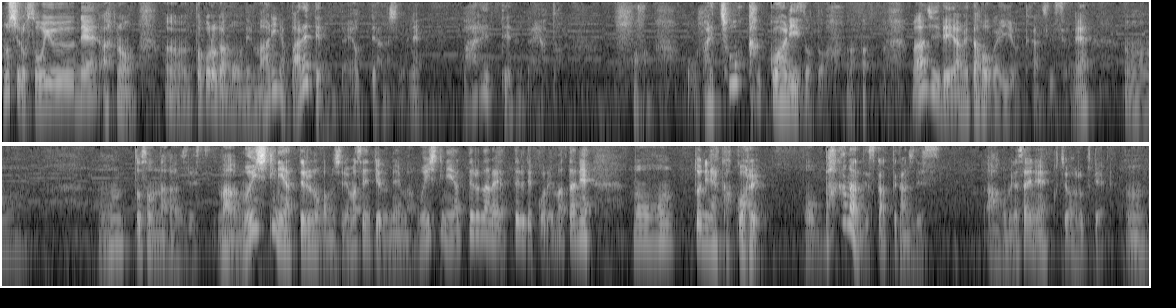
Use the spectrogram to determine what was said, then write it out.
むしろそういうねあの、うん、ところがもうね周りにはバレてんだよって話だよね。バレてんだよと お前超かっこ悪いぞと マジでやめた方がいいよって感じですよねうんほんとそんな感じです。まあ無意識にやってるのかもしれませんけどね、まあ無意識にやってるならやってるで、これまたね、もう本当にね、かっこ悪い。もうバカなんですかって感じです。あ、ごめんなさいね、口悪くて。うん。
